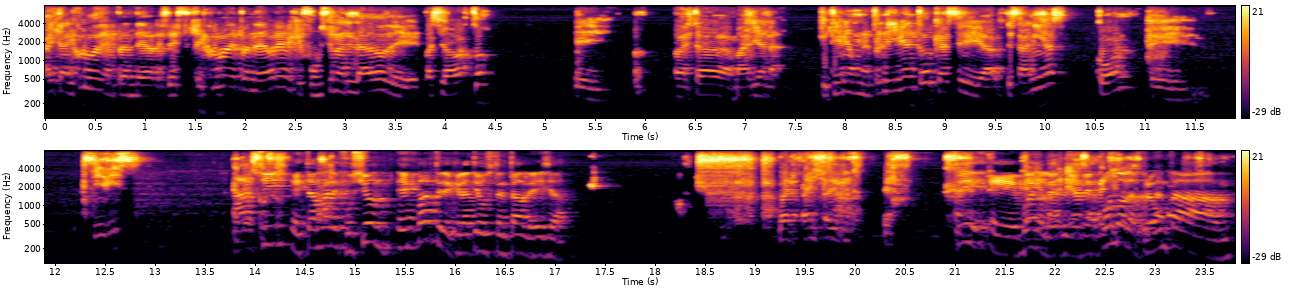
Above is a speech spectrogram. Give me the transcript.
ahí está el Club de Emprendedores. el Club de Emprendedores el que funciona al lado de Espacio Abasto, eh, donde está Mariana, que tiene un emprendimiento que hace artesanías con eh, CDs. Ah, sí, está en Fusión, es parte de Creativo Sustentable ella. Bueno, ahí está. Sí, eh, bueno, le, le respondo a la pregunta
